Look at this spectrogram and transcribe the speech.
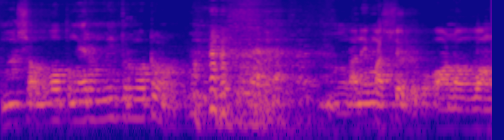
Masya Allah pangeran ini bermodal. Mulane masyhur ana wong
